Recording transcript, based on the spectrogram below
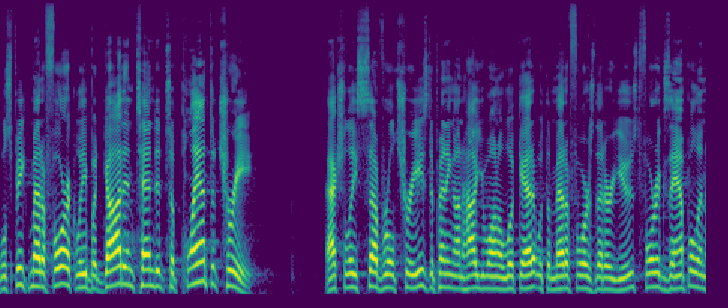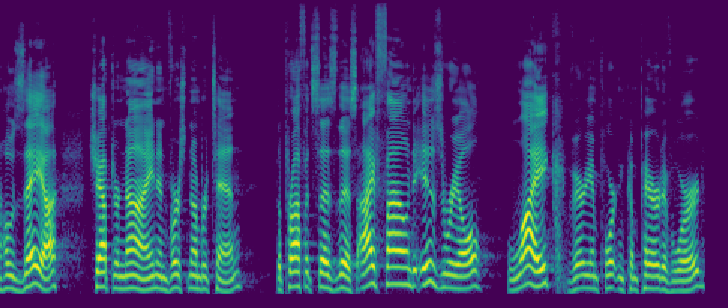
We'll speak metaphorically, but God intended to plant a tree Actually, several trees, depending on how you want to look at it with the metaphors that are used. For example, in Hosea chapter 9 and verse number 10, the prophet says this I found Israel like, very important comparative word,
